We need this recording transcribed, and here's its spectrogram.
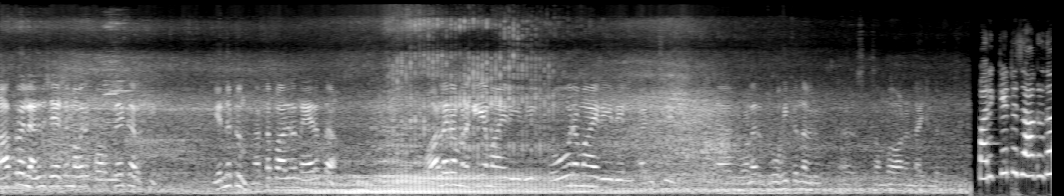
മാത്രമല്ല അതിനുശേഷം അവരെ പുറത്തേക്ക് ഇറക്കി. എന്നിട്ടും നട്ടപ്പാതിര നേരത്താണ്. വളരെ മൃഗീയമായ രീതിയിൽ ക്രൂരമായ രീതിയിൽ അടിച്ച് വളരെ ദ്രോഹിക്കുന്ന ഒരു സംഭവമാണ് ഉണ്ടായിട്ടുള്ളത്. പരിക്കേറ്റ ജാഗ്രതാ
